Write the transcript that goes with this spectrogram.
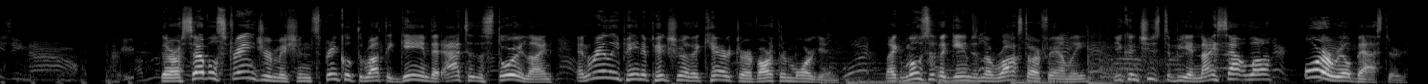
Easy now. There are several stranger missions sprinkled throughout the game that add to the storyline and really paint a picture of the character of Arthur Morgan. Like most of the games in the Rockstar family, you can choose to be a nice outlaw or a real bastard.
